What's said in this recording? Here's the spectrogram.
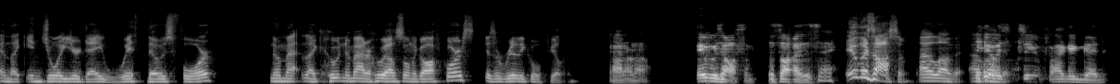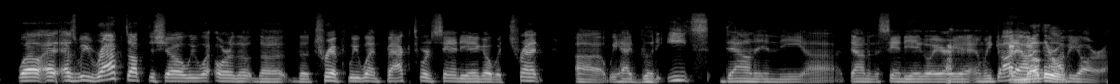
and like enjoy your day with those four, no matter like who, no matter who else on the golf course, is a really cool feeling. I don't know. It was awesome. That's all I have to say. It was awesome. I love it. I it love was it. too fucking good. Well, as we wrapped up the show, we went or the the the trip, we went back towards San Diego with Trent. Uh, we had good eats down in the uh, down in the San Diego area, and we got Another- out at Aviara.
